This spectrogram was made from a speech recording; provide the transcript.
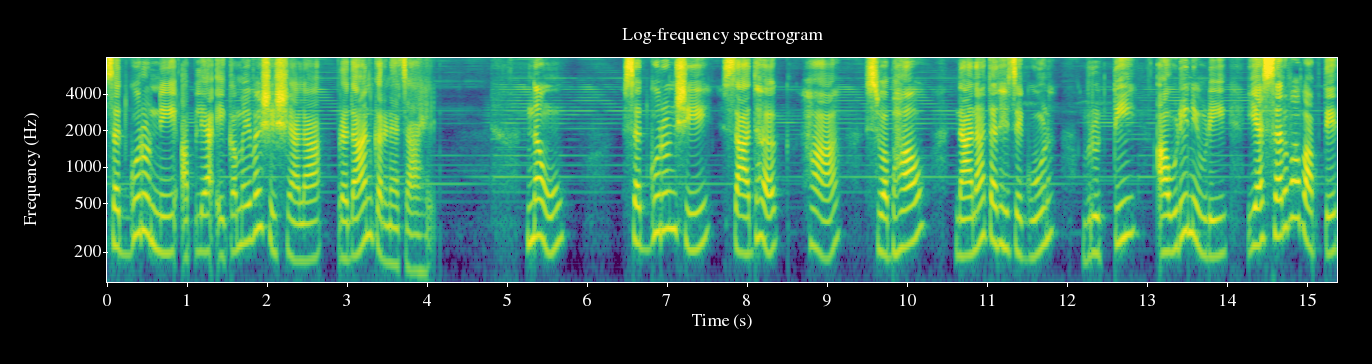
सद्गुरूंनी आपल्या एकमेव शिष्याला प्रदान करण्याचा आहे. नऊ. सद्गुरूंशी साधक हा स्वभाव नाना तऱ्हेचे गुण वृत्ती आवडीनिवडी या सर्व बाबतीत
